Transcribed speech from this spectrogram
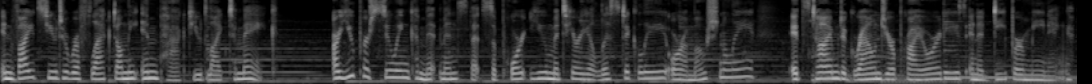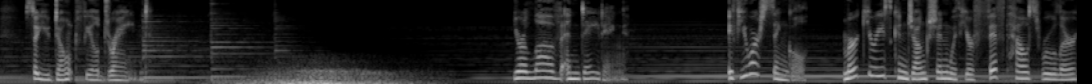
invites you to reflect on the impact you'd like to make. Are you pursuing commitments that support you materialistically or emotionally? It's time to ground your priorities in a deeper meaning so you don't feel drained. Your love and dating. If you are single, Mercury's conjunction with your fifth house ruler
